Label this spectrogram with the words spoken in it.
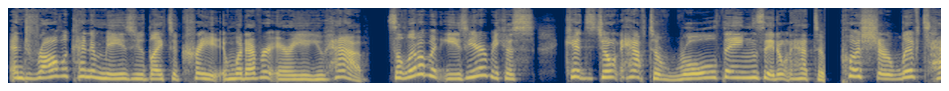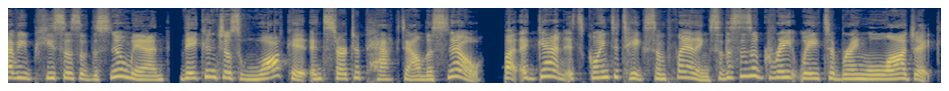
and draw what kind of maze you'd like to create in whatever area you have. It's a little bit easier because kids don't have to roll things. They don't have to push or lift heavy pieces of the snowman. They can just walk it and start to pack down the snow. But again, it's going to take some planning. So this is a great way to bring logic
